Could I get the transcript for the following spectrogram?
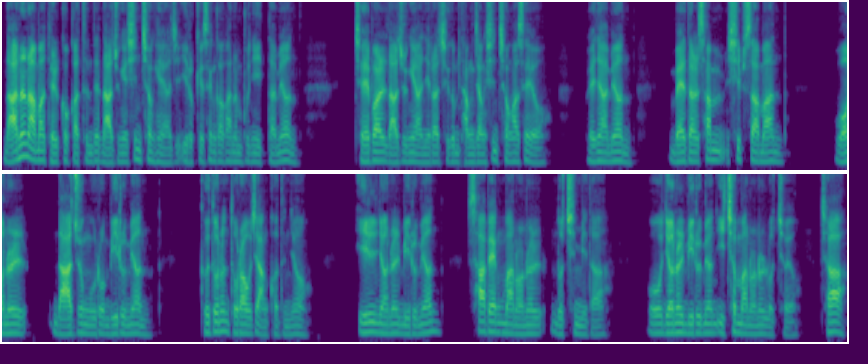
나는 아마 될 것 같은데 나중에 신청해야지 이렇게 생각하는 분이 있다면 제발 나중에 아니라 지금 당장 신청하세요. 왜냐하면 매달 34만 원을 나중으로 미루면 그 돈은 돌아오지 않거든요. 1년을 미루면 400만 원을 놓칩니다. 5년을 미루면 2천만 원을 놓쳐요. 자,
